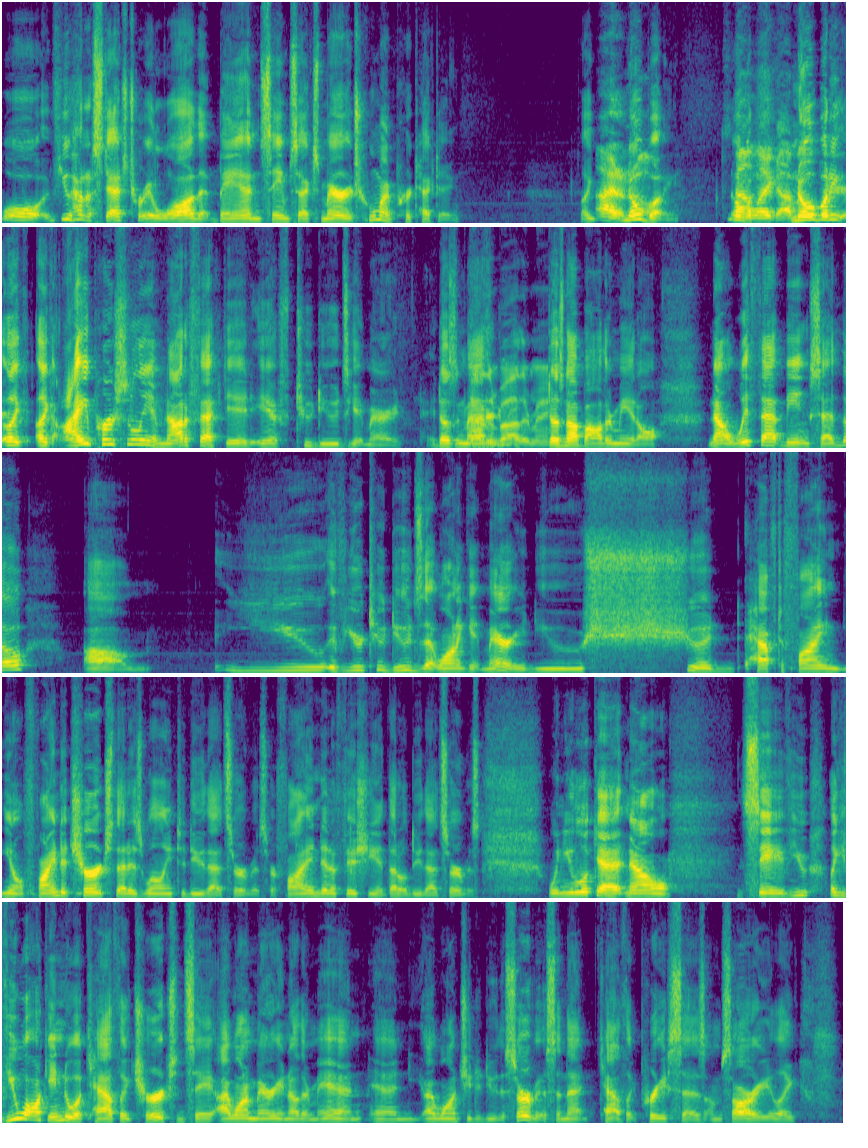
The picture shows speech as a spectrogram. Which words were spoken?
Well, if you had a statutory law that banned same-sex marriage, who am I protecting? Like I don't know. nobody. not Nobody. like I'm nobody like like I personally am not affected if two dudes get married. It doesn't matter. Doesn't bother me. Does not bother me at all. Now, with that being said, though, um, you if you're two dudes that want to get married, you should have to find you know find a church that is willing to do that service or find an officiant that'll do that service. When you look at now say if you like if you walk into a Catholic church and say I want to marry another man and I want you to do the service and that Catholic priest says I'm sorry like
